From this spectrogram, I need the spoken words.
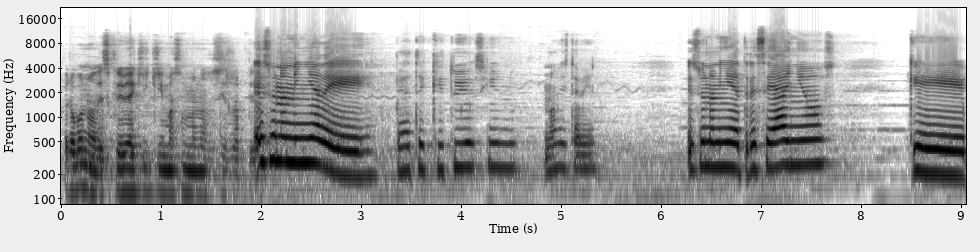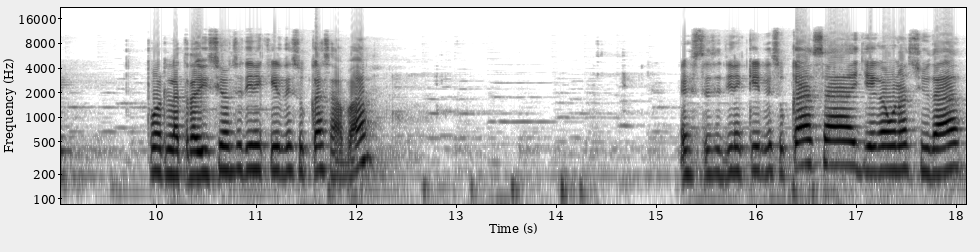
Pero bueno, describe a Kiki más o menos así rápido. Es una niña de. Espérate, ¿qué estoy haciendo? No, sí está bien. Es una niña de 13 años que por la tradición se tiene que ir de su casa, ¿va? Este se tiene que ir de su casa, llega a una ciudad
